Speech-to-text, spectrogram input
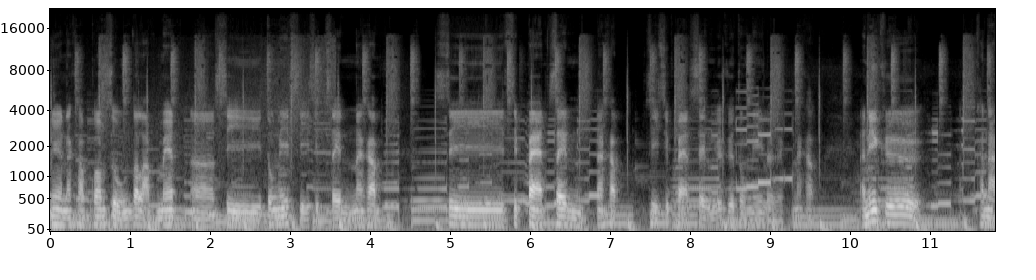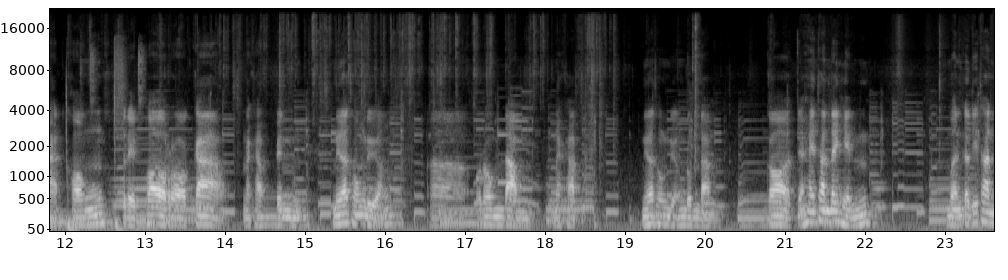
เนี่ยนะครับความสูงตลับเมตรสี่ตรงนี้ 40 เซนนะครับ48 เซนนะครับ48 เซนก็คือตรงนี้เลยนะครับ อันนี้คือขนาดของเสด็จพ่อรอ9นะครับ เป็นเนื้อทองเหลืองอรมดำนะครับ เนื้อทองเหลืองดมดำก็จะให้ท่านได้เห็นเหมือนกับที่ท่าน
